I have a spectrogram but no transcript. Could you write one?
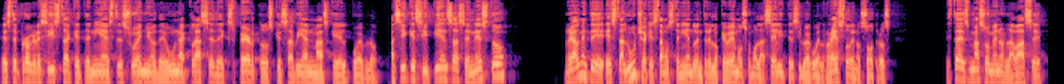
este progresista que tenía este sueño de una clase de expertos que sabían más que el pueblo. Así que si piensas en esto, realmente esta lucha que estamos teniendo entre lo que vemos como las élites y luego el resto de nosotros, esta es más o menos la base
